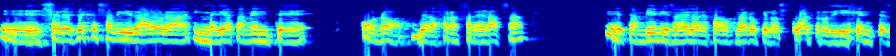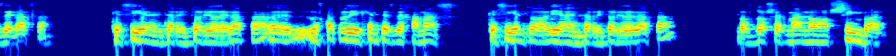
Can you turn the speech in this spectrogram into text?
eh, se les deje salir ahora inmediatamente o no de la franja de Gaza, eh, también Israel ha dejado claro que los cuatro dirigentes de Gaza que siguen en territorio de Gaza, eh, los cuatro dirigentes de Hamas que siguen todavía en territorio de Gaza, los dos hermanos Simbar,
